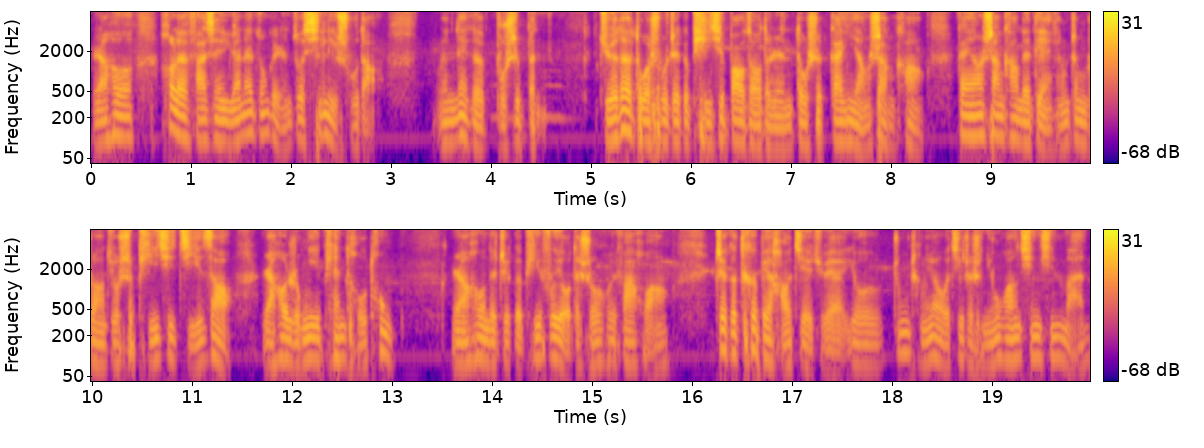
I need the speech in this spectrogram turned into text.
然后后来发现，原来总给人做心理疏导，那个不是本。绝大多数这个脾气暴躁的人都是肝阳上亢，肝阳上亢的典型症状就是脾气急躁，然后容易偏头痛，然后呢，这个皮肤有的时候会发黄，这个特别好解决，有中成药，我记得是牛黄清心丸，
